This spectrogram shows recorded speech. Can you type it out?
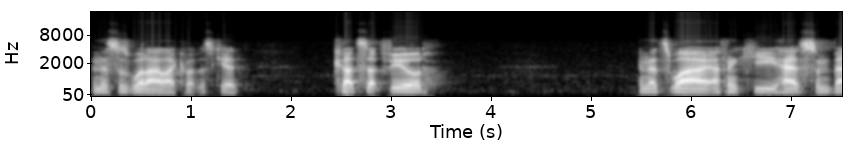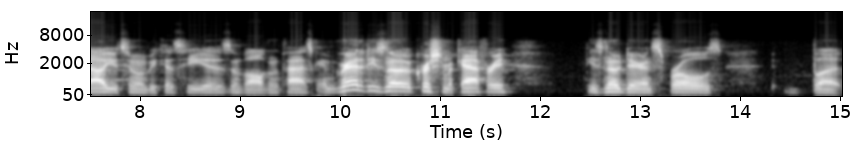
And this is what I like about this kid. Cuts upfield. And that's why I think he has some value to him because he is involved in the pass game. Granted, he's no Christian McCaffrey. He's no Darren Sproles. But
